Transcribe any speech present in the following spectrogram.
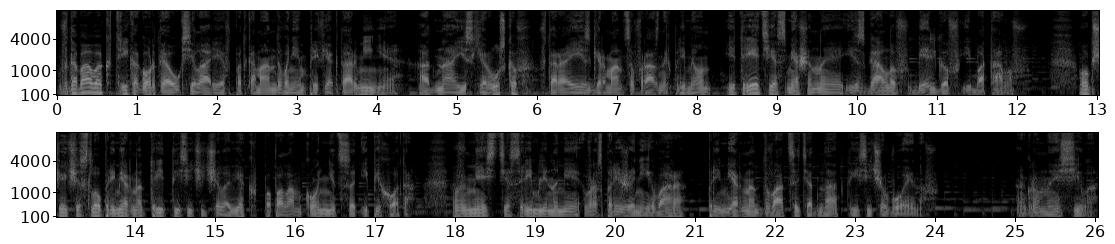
Вдобавок, три когорты ауксилариев под командованием префекта Арминия, Одна из херусков, вторая из германцев разных племен и третья смешанная из галлов, бельгов и батавов. Общее число примерно 3000 человек пополам конница и пехота. Вместе с римлянами в распоряжении Вара примерно 21 тысяча воинов. Огромная сила.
